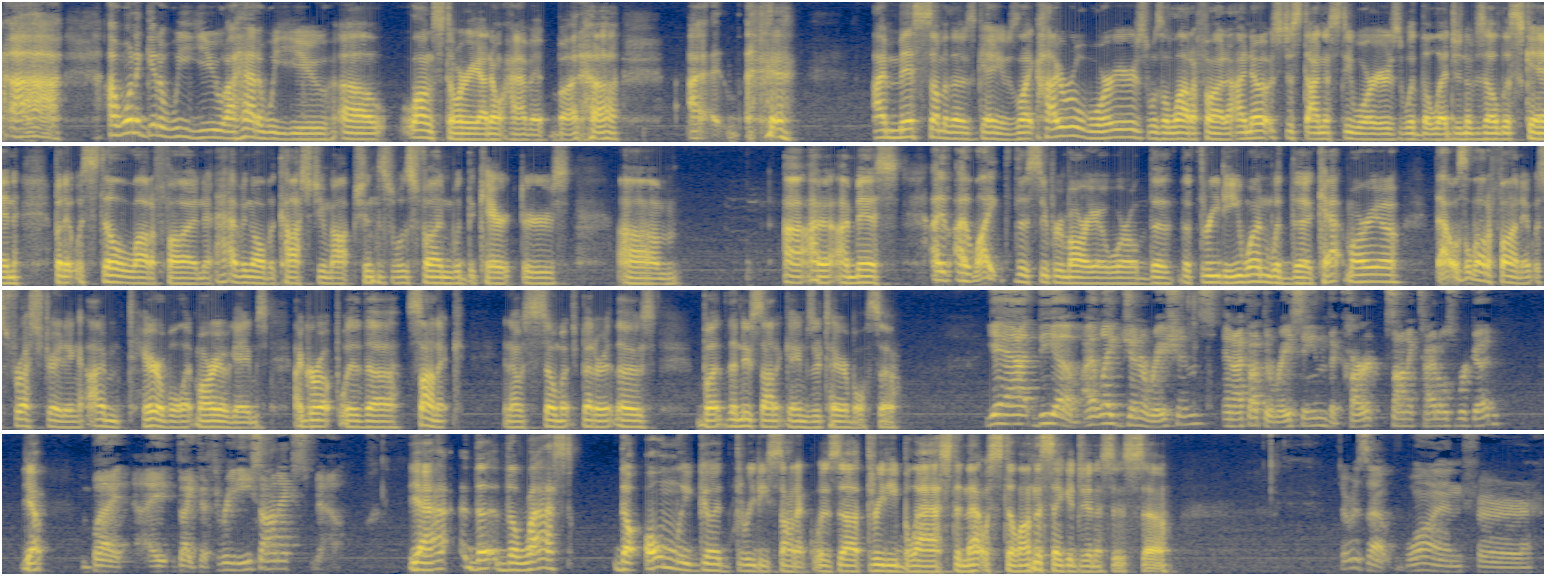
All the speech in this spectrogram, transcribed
Ah, I want to get a Wii U. I had a Wii U. Uh, long story, I don't have it, but uh, I I miss some of those games. Like Hyrule Warriors was a lot of fun. I know it was just Dynasty Warriors with the Legend of Zelda skin, but it was still a lot of fun. Having all the costume options was fun with the characters. Um, I, I miss. I, I liked the Super Mario World, the the 3D one with the cat Mario. That was a lot of fun. It was frustrating. I'm terrible at Mario games. I grew up with uh, Sonic, and I was so much better at those. But the new Sonic games are terrible. So Yeah, the uh, I like Generations, and I thought the racing, the kart Sonic titles were good, yep, but I like the 3D Sonics. No, yeah. The the last, the only good 3D Sonic was uh, 3D Blast, and that was still on the Sega Genesis. So There was that one for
